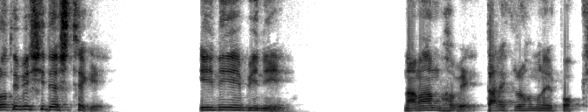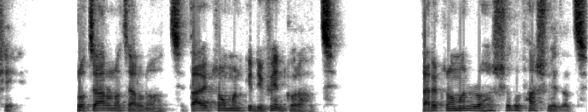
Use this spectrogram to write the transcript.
প্রতিবেশী দেশ থেকে ই নিয়ে, বি নিয়ে নানানভাবে তারেক রহমানের পক্ষে প্রচারণা চালানো হচ্ছে। তারেক রহমানকে ডিফেন্ড করা হচ্ছে। তারেক রহমানের রহস্য তো ফাঁস হয়ে যাচ্ছে।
